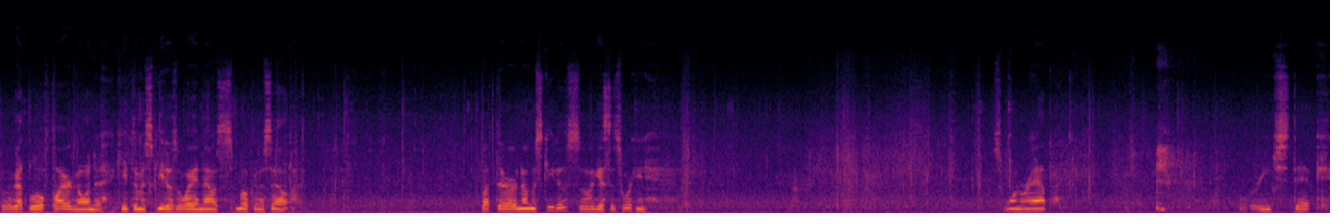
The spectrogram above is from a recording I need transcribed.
So we've got the little fire going to keep the mosquitoes away and now it's smoking us out. But there are no mosquitoes so I guess it's working. Just one wrap each stick.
